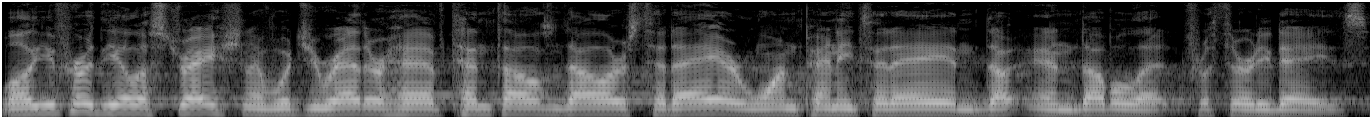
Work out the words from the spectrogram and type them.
Well, you've heard the illustration of would you rather have $10,000 today or one penny today and, and double it for 30 days?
